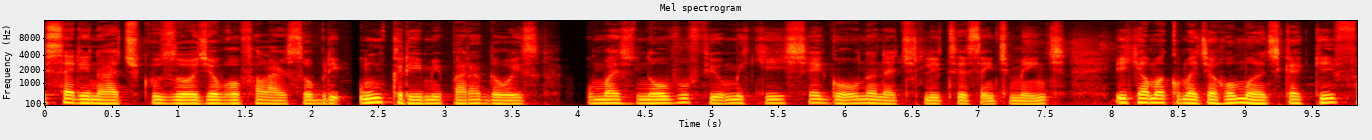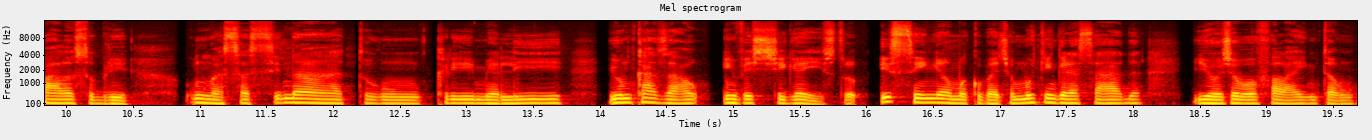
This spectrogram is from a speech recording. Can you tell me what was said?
Serináticos! Hoje eu vou falar sobre Um Crime para Dois, o mais novo filme que chegou na Netflix recentemente e que é uma comédia romântica que fala sobre um assassinato, um crime ali e um casal investiga isso. E sim, é uma comédia muito engraçada e hoje eu vou falar então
